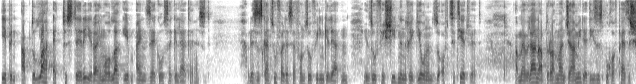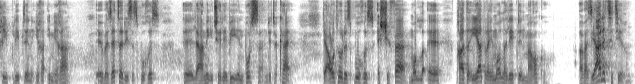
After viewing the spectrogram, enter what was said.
ibn Abdullah at-Tustari rahimahullah eben ein sehr großer Gelehrter ist. Und es ist kein Zufall, dass er von so vielen Gelehrten in so verschiedenen Regionen so oft zitiert wird. Aber Mevlana Abdurrahman Jami, der dieses Buch auf Persisch schrieb, lebte in Ira im Iran. Der Übersetzer dieses Buches, äh, Lami Ichelebi in Bursa in der Türkei. Der Autor des Buches Esh-Shifa, äh, Qada Iyad Rahimullah, lebte in Marokko. Aber sie alle zitieren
